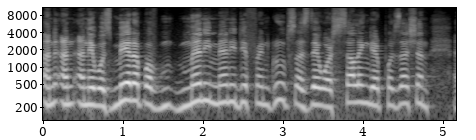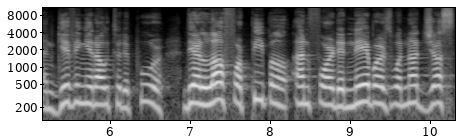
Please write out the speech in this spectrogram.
And, and, and it was made up of many, many different groups as they were selling their possession and giving it out to the poor. Their love for people and for the neighbors was not just,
